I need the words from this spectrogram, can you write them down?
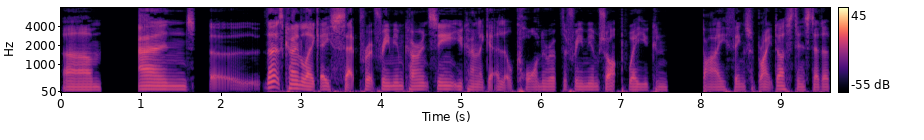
Um, and uh, that's kind of like a separate freemium currency. You kind of like get a little corner of the freemium shop where you can buy things for bright dust instead of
